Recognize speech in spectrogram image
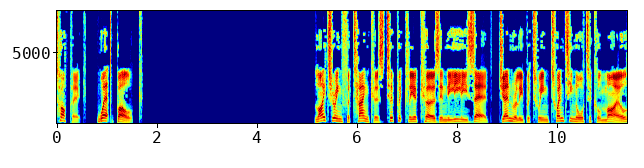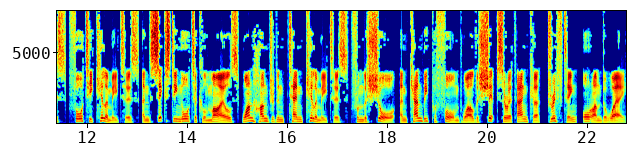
Topic: Wet bulk. Lightering for tankers typically occurs in the EEZ, generally between 20 nautical miles 40 kilometers and 60 nautical miles 110 kilometers from the shore, and can be performed while the ships are at anchor, drifting, or underway.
